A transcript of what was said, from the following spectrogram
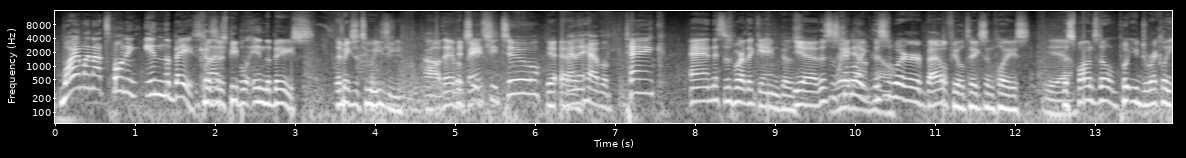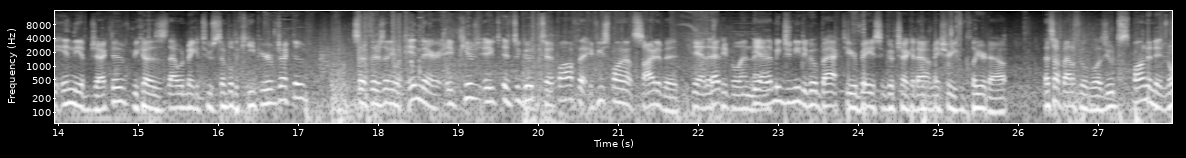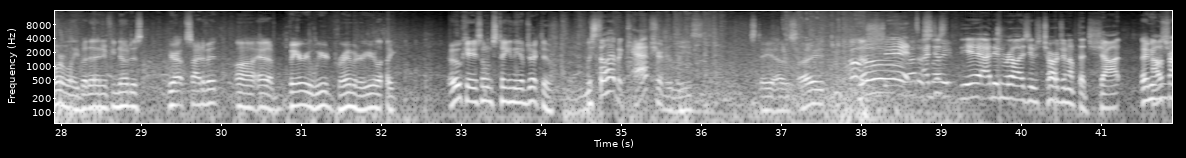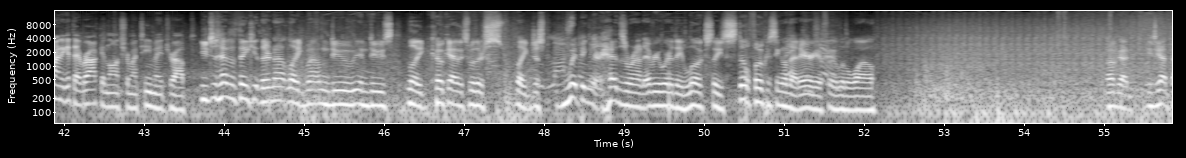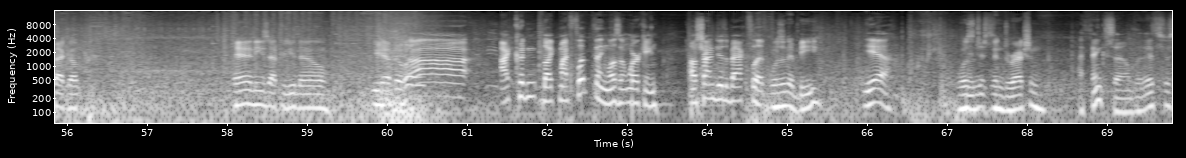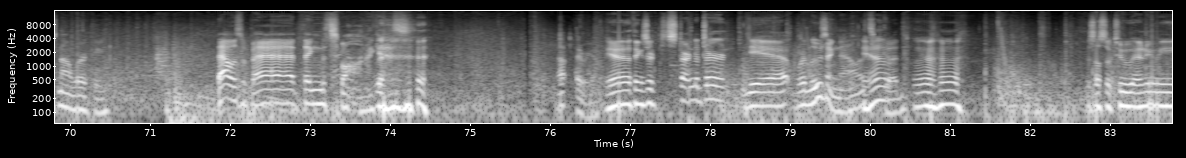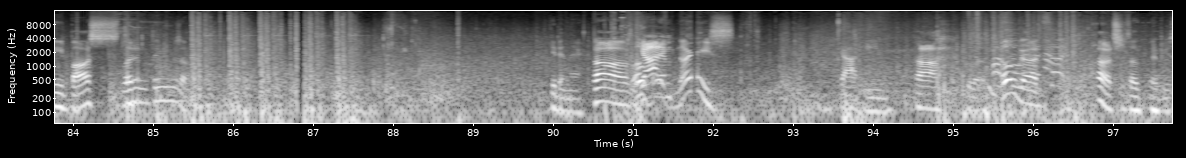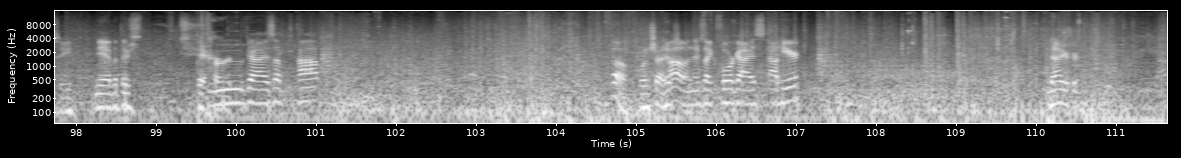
Why am I not spawning in the base? Because there's people in the base. That makes it too easy. oh, they have a it's- it's- banshee too, Yeah. and they have a tank, and this is where the game goes. Yeah, this is kind of like this is where Battlefield takes in place. Yeah. The spawns don't put you directly in the objective because that would make it too simple to keep your objective. So if there's anyone in there, it gives it, it's a good tip off that if you spawn outside of it, Yeah, there's that- people in there. Yeah, that means you need to go back to your base and go check it out and make sure you can clear it out. That's how Battlefield was. You would spawn in it normally, but then if you notice you're outside of it uh, at a very weird perimeter, you're like, okay, someone's taking the objective. Yeah. We still have it captured at least. Stay out of sight. Oh No, shit! out of I just yeah, I didn't realize he was charging up that shot. I mean, I, was trying to get that rocket launcher my teammate dropped. You just have to think they're not like Mountain Dew induced like coke addicts where they're like just whipping the their heads around everywhere they look. So he's still focusing on that area for a little while. Oh god, he's got back up, and he's after you now. You have no help. Uh, I couldn't like my flip thing wasn't working. I was trying to do the backflip. Wasn't it B? Yeah, Wasn't just- just in direction? I think so, but it's just not working. That was a bad thing to spawn, I guess. oh, there we go. Yeah, things are starting to turn. Yeah, we're losing now. That's yeah. good. Uh huh. There's also two enemy boss legend things. Oh, Get in there. oh, oh, Got him. Nice. Got him. Ah. Oh god. Oh, it's just an NPC. Yeah, but there's two guys up top. Oh, one shot hit. Oh, and there's like four guys out here. now you're.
